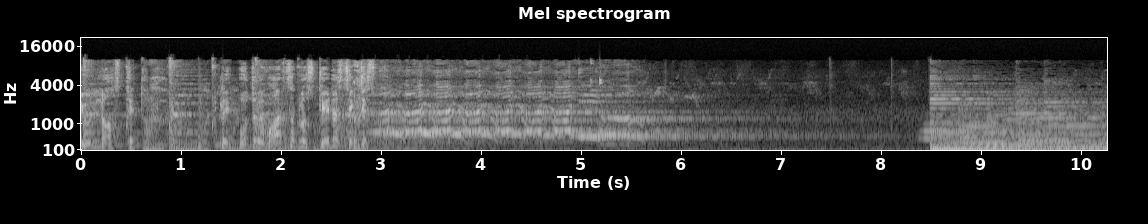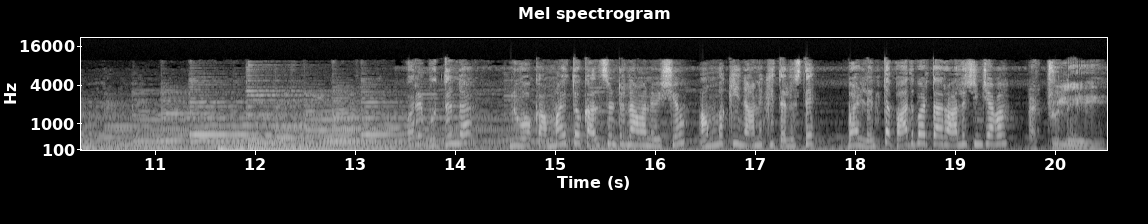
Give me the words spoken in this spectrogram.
యు లాస్ట్ ఇట్ రేపు పొద్దున వాట్సాప్లో స్టేటస్ చెక్ చేసుకో. ఒరే బుద్ధుందా? నువ్వు ఒక అమ్మాయితో కలిసి ఉంటున్నావన్న విషయం అమ్మకి నాన్నకి తెలిస్తే వాళ్ళెంత బాధపడతారో ఆలోచించావా? యాక్చువల్లీ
